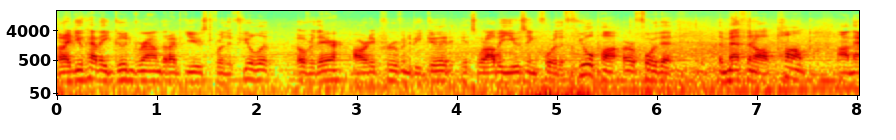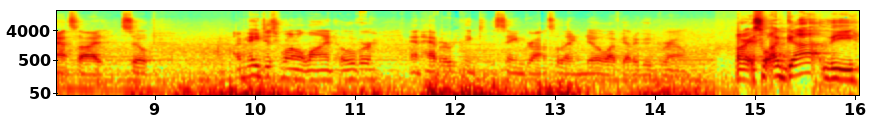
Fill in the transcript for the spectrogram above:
but I do have a good ground that I've used for the fuel over there, already proven to be good. It's what I'll be using for the fuel pump, or for the, the methanol pump on that side. So I may just run a line over and have everything to the same ground so that I know I've got a good ground. All right, so I've got the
